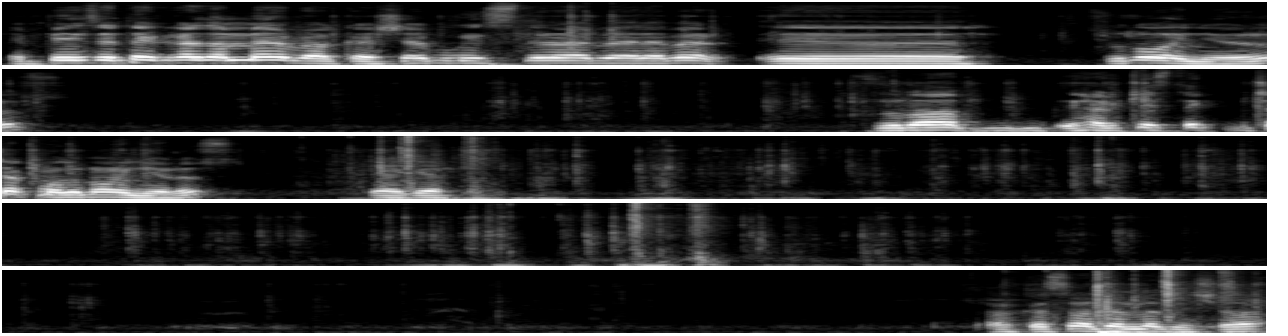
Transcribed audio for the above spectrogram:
Hepinize tekrardan merhaba arkadaşlar. Bugün sizlerle beraber eee Zula oynuyoruz. Zula herkes tek bıçak modunu oynuyoruz. Gel gel. Arkasına dönmez inşallah.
